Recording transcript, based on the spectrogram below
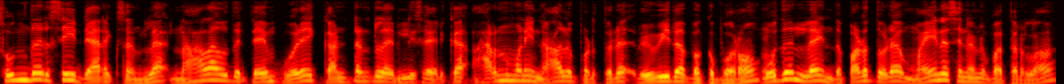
சுந்தர் சி டைரக்ஷன்ல நாலாவது டைம் ஒரே கண்டென்ட்ல ரிலீஸ் ஆயிருக்க அரண்மனை நாலு படத்தோட ரிவ்யூ தான் பார்க்க போறோம். முதல்ல இந்த படத்தோட மைனஸ் என்னன்னு பார்த்துடலாம்.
